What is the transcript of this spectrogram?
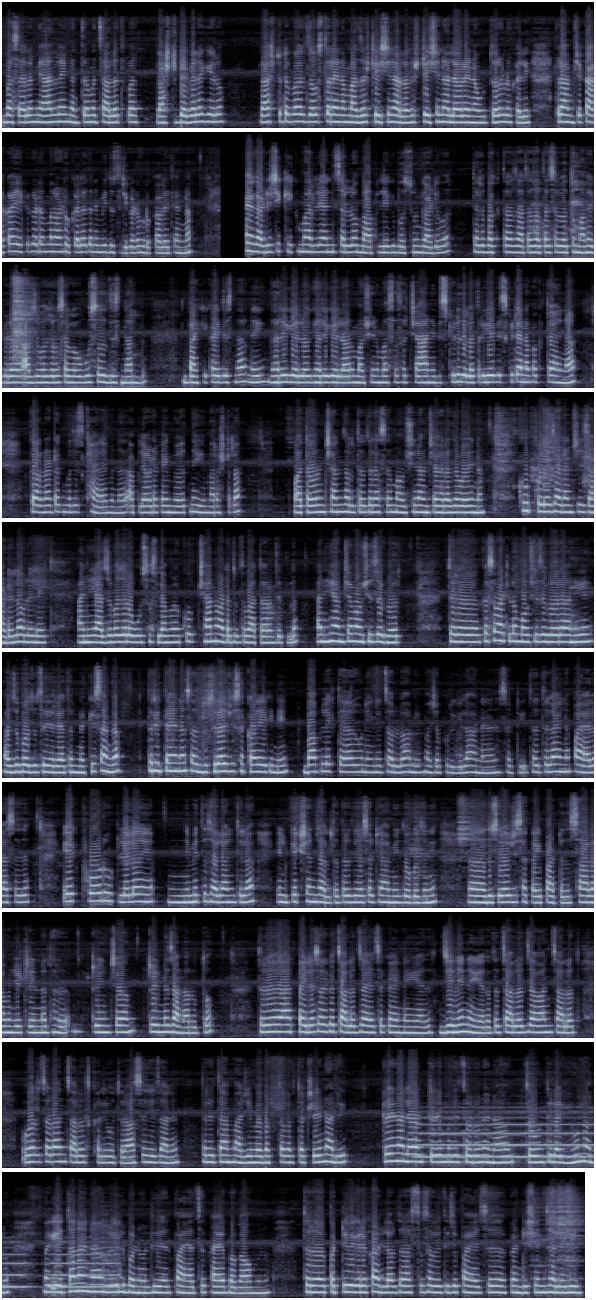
बसायला मिळालं नाही. नंतर मग चालत पण लास्ट डब्याला गेलो. लास्ट डबा जाऊस तर आहे ना माझं स्टेशन आलं. स्टेशन आल्यावर आहे ना उतरलो खाली. तर आमचे काका एकाकडे मला हुडकायला आणि मी दुसरीकडे हुडकाले त्यांना. गाडीची किक मारली आणि चाललो बापली बसून गाडीवर. तर बघता जाता जाता सगळं तुम्हाला इकडे आजूबाजूला सगळं ऊसच दिसणार. बाकी काही दिसणार नाही. घरी गेलो घरी गेल्यावर मशीन मस्त असं चहा आणि बिस्किट दिलं. तर हे बिस्किट आहे ना फक्त आहे ना कर्नाटकमध्येच खायला मिळणार. आपल्याकडे काही मिळत नाही महाराष्ट्राला. वातावरण छान झालं तर असं मावशीने आमच्या घराजवळ आहे ना खूप फुले झाडांची झाडे लावलेली आहेत. आणि आजूबाजूला ऊस असल्यामुळे खूप छान वाटत होतं वातावरण तिथलं. आणि हे आमच्या मावशीचं घर. तर कसं वाटलं मावशीचं घर आणि आजूबाजूचं एरिया तर नक्की सांगा. तर इथं आहे ना असं दुसऱ्या दिवशी सकाळी एक नाही बाप तयार होऊन एकने चाललो आम्ही माझ्या पुरगीला आणण्यासाठी. तर त्याला आहे ना पायाला असं एक फोड उठलेलं निमित्त झालं आणि तिला इन्फेक्शन झालं तर त्यासाठी आम्ही दोघं जणी दुसऱ्या दिवशी सकाळी पाठवतो सहाला म्हणजे ट्रेननं धर ट्रेनच्या ट्रेननं जाणार होतो. तर आज पहिल्यासारखं चालत जायचं काही नाही आहे. जिने नाही आहेत आता चालत जावा आणि चालत वर चढा आणि चालत खाली उतरा. असं हे झालं. तर इथं माझी बघता बघता ट्रेन आली. ट्रेन आल्यावर ट्रेनमध्ये चढून आहे ना जाऊन तिला घेऊन आलो. मग येताना आहे ना रील बनवली पायाचं काय बघावं म्हणून. तर पट्टी वगैरे काढल्यावर तर असं सगळी तिची पायाचं कंडिशन झालेली.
